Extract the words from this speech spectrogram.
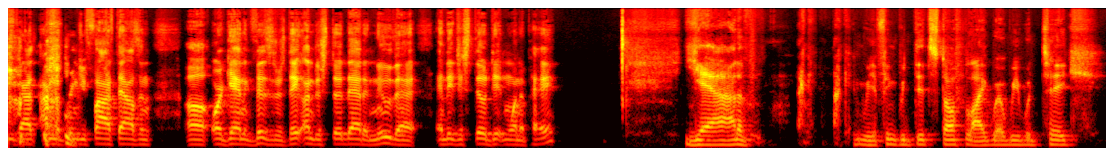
you guys. I'm gonna bring you 5000 uh, organic visitors. They understood that and knew that, and they just still didn't want to pay. Yeah, I think we did stuff like where we would take,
